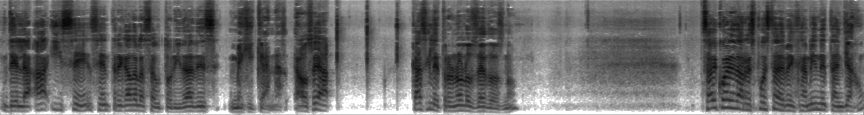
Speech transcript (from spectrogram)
de la AIC sea entregado a las autoridades mexicanas. O sea, casi le tronó los dedos, ¿no? ¿Sabe cuál es la respuesta de Benjamín Netanyahu?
